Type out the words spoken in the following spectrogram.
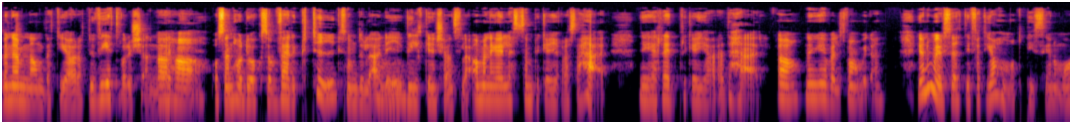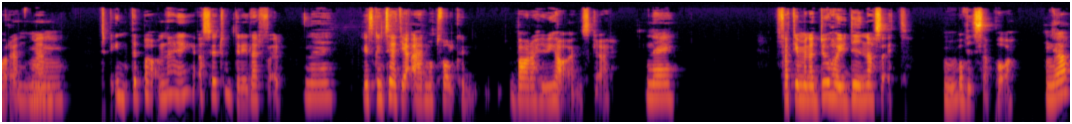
benämnandet gör att du vet vad du känner. Aha. Och sen har du också verktyg som du lär dig Mm. vilken känsla. Ja men när jag är ledsen brukar jag göra så här. När jag är rädd brukar jag göra det här. Ja, jag är väldigt van vid den. Jag har nog mer säga att det är för att jag har mått piss genom åren. Men Mm. typ inte bara, nej alltså jag tror inte det är därför. Nej. Jag skulle inte säga att jag är mot folk bara hur jag önskar. Nej. För att jag menar du har ju dina sätt Mm. att visa på. Ja.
